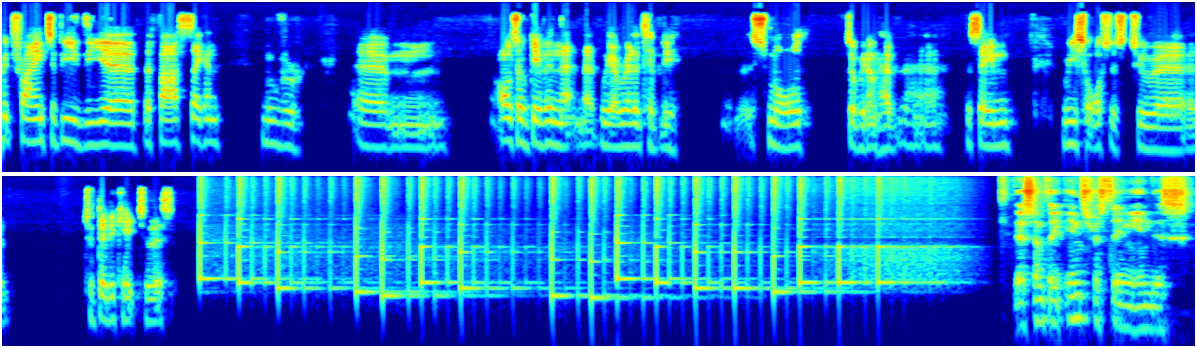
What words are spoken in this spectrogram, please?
we're trying to be the uh, the fast second mover. Um, also, given that, that we are relatively small, so we don't have uh, the same resources to uh, to dedicate to this. There's something interesting in this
